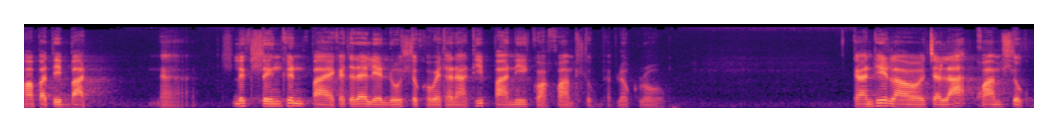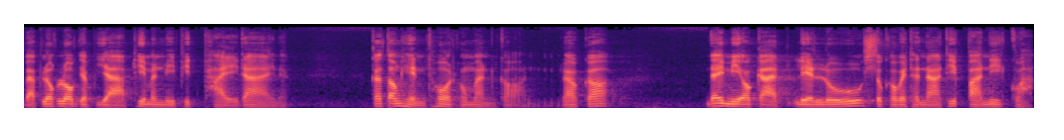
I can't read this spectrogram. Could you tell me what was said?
พอปฏิบัตินะ ลึกซึ้งขึ้นไปก็จะได้เรียนรู้สุขเวทนาที่ปานีกว่าความสุขแบบโลกโลก การที่เราจะละความสุขแบบโลกโลกหยาบๆที่มันมีพิษภัยได้นะก็ต้องเห็นโทษของมันก่อน แล้วก็ได้มีโอกาสเรียนรู้สุขเวทนาที่ปานีกว่า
